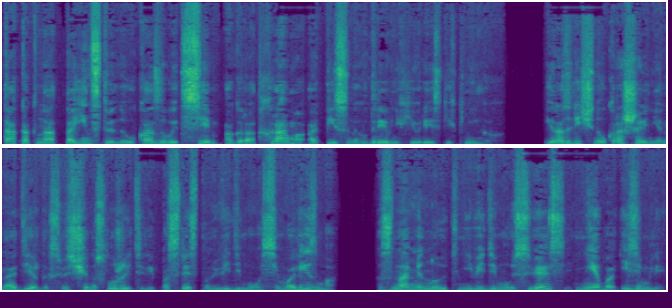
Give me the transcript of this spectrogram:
Так как на таинственное указывает семь оград храма, описанных в древних еврейских книгах, и различные украшения на одеждах священнослужителей посредством видимого символизма, знаменуют невидимую связь неба и земли.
